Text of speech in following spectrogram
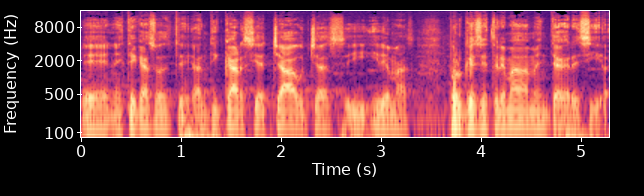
eh, en este caso, este, anticarcia, chauchas y, y demás, porque es extremadamente agresiva.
